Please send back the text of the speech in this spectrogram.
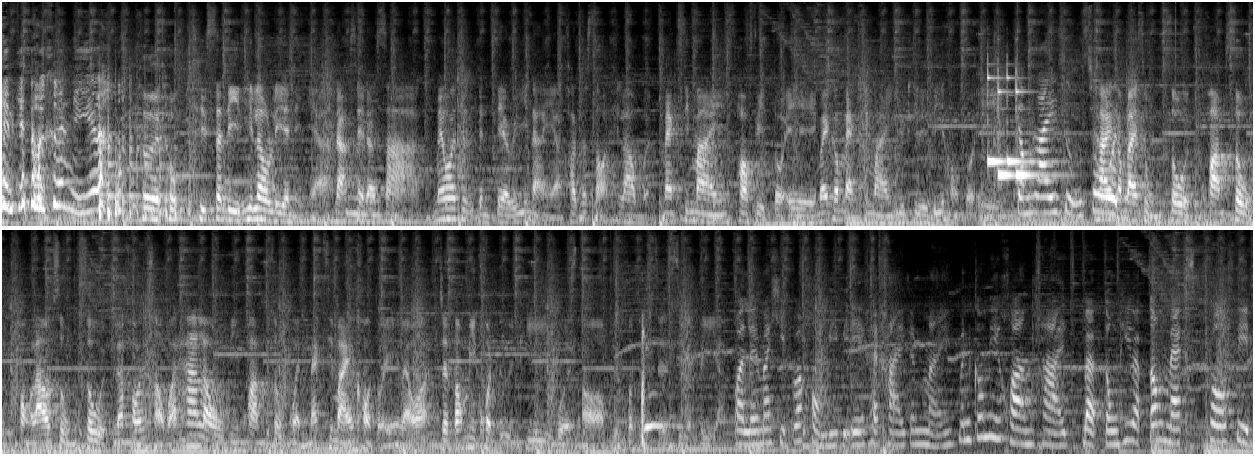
เห็นแก่ตัวขึ้นนี้เหรอ คือทุกทฤษฎีที่เราเรียนอย่างเงี้ยนักเศรษฐศาสตร์ ไม่ว่าจะเป็น theory ไหนอะเขาจะสอนให้เราเหมือน maximize profit ตัวเอง ไม่ก็ maximize utility ของตัวเอง กำไรสูงสุใช่ดกำไรสูงสุด ความสุขของเราสูงสุด แล้วเขาจะสอนว่าถ้าเรามีความสุขเหมือน maximize ของตัวเองแล้วอะจะต้องมีคนอื่นที่ worse off หรือคนอื่นจะเสียเปรียบหวันเลยมาคิดว่าของ BBA คล้ายๆกันไหม มันก็มีความคล้ายแบบตรงที่แบบต้อง max profit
